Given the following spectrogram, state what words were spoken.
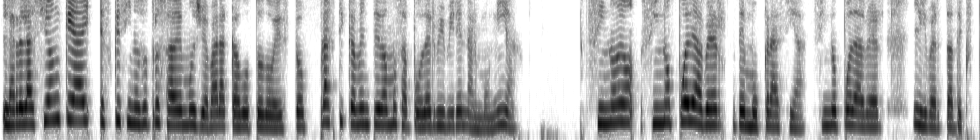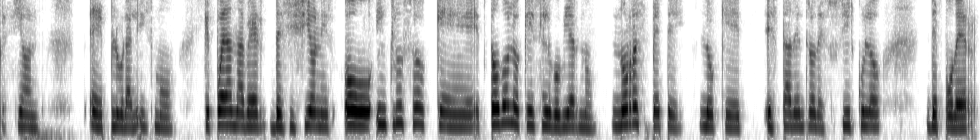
la relación que hay es que si nosotros sabemos llevar a cabo todo esto, prácticamente vamos a poder vivir en armonía. Si no, si no puede haber democracia, si no puede haber libertad de expresión, eh, pluralismo, que puedan haber decisiones o incluso que todo lo que es el gobierno no respete lo que está dentro de su círculo de poder,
